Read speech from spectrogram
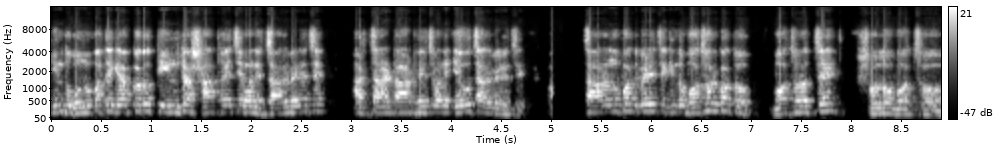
কিন্তু অনুপাতে গ্যাপ কত? তিনটা সাত হয়েছে মানে চার বেড়েছে। আর চারটা আট হয়েছে মানে এও চার বেড়েছে। চার অনুপাত বেড়েছে, কিন্তু বছর কত? বছর হচ্ছে ষোলো বছর।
